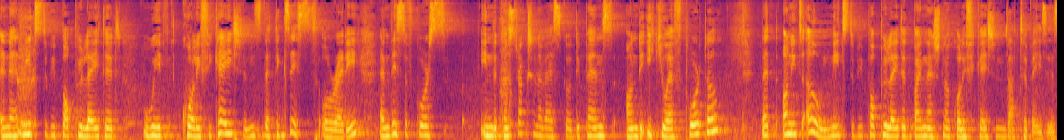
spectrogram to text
And it needs to be populated with qualifications that exist already. And this, of course, in the construction of ESCO depends on the EQF portal, that on its own needs to be populated by national qualification databases.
